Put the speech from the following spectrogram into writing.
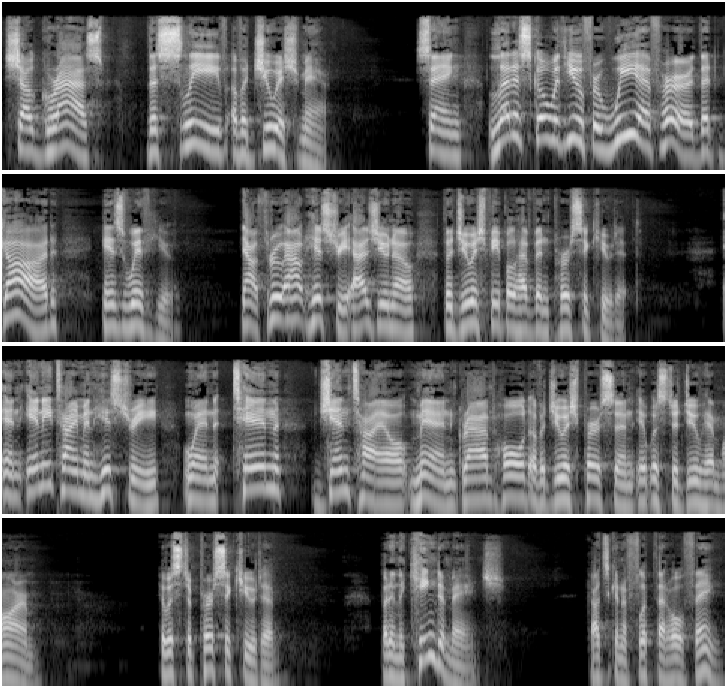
shall grasp the sleeve of a Jewish man, saying, Let us go with you, for we have heard that God is with you. Now, throughout history, as you know, the Jewish people have been persecuted. And any time in history when 10 Gentile men grabbed hold of a Jewish person, it was to do him harm. It was to persecute him. But in the kingdom age, God's going to flip that whole thing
